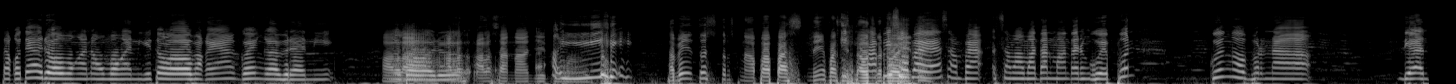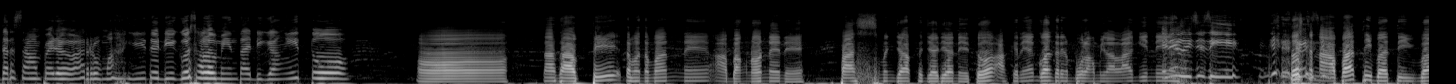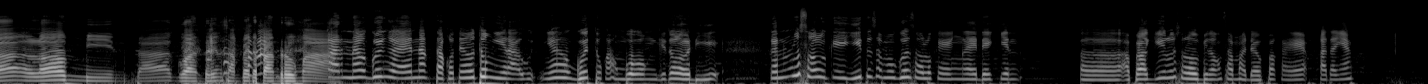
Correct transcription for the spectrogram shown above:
takutnya ada omongan-omongan gitu loh makanya gue nggak berani Alah, dulu. alas- alasan aja itu. Ih. Tapi terus terus kenapa pas nih pas Ih, tahun tapi kedua sumpah ini? ya sampai sama mantan mantan gue pun gue nggak pernah diantar sampai depan rumah gitu di gue selalu minta di gang itu Oh, nah tapi teman-teman nih, abang none nih, pas menjak kejadian itu, akhirnya gua anterin pulang Mila lagi ini nih. lucu sih Terus kenapa tiba-tiba lo minta gua anterin sampai depan rumah? karena gue nggak enak takutnya lu tuh ngiranya gue tukang bohong gitu loh di karena lu selalu kayak gitu sama gue selalu kayak ngeledekin eh apalagi lu selalu bilang sama Dava kayak katanya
